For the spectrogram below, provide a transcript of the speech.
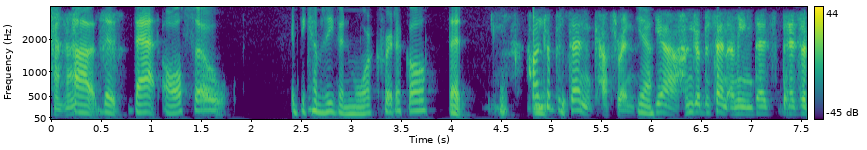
mm-hmm. Uh, that that also it becomes even more critical that Hundred percent, Kathryn. Yeah, yeah, hundred percent. I mean, there's there's a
